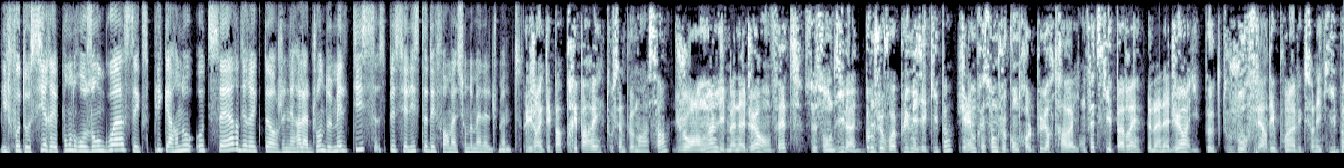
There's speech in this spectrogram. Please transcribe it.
Il faut aussi répondre aux angoisses, explique Arnaud Hautser, directeur général adjoint de Meltis, spécialiste des formations de management. Les gens n'étaient pas préparés tout simplement à ça. Du jour au lendemain, les managers en fait se sont dit, bah, comme je vois plus mes équipes, j'ai l'impression que je contrôle plus leur travail. En fait, ce qui est pas vrai. Le manager, il peut toujours faire des points avec son équipe,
